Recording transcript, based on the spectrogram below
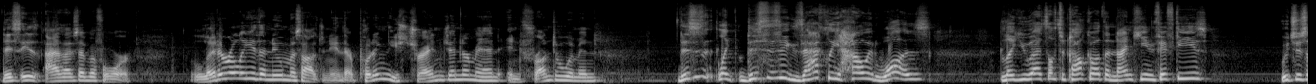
this is as I've said before, literally the new misogyny. They're putting these transgender men in front of women. This is like this is exactly how it was like you guys love to talk about the 1950s, which is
